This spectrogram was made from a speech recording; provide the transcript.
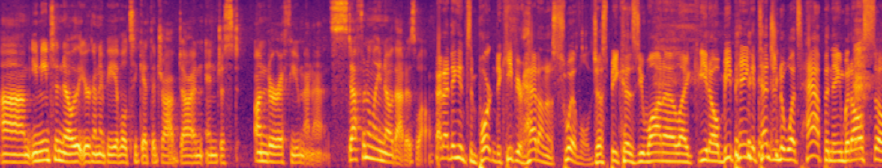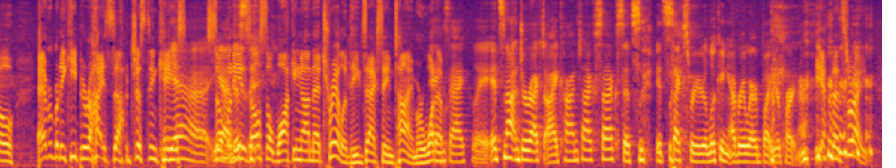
Um, you need to know that you're going to be able to get the job done in just just under a few minutes. Definitely know that as well. And I think it's important to keep your head on a swivel just because you want to, like, you know, be paying attention to what's happening, but also everybody keep your eyes out just in case Yeah, yeah, somebody this- is also walking on that trail at the exact same time or whatever. Exactly. It's not direct eye contact sex. It's it's sex where you're looking everywhere but your partner. Yeah, that's right.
